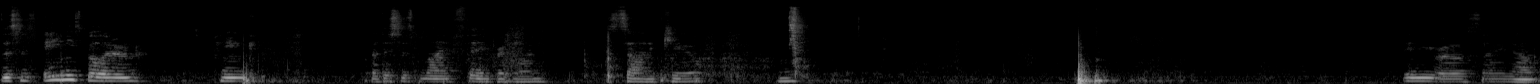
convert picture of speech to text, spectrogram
This is Amy's balloon. It's pink. But this is my favorite one. Sonic Q. Amy Rose signing out.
